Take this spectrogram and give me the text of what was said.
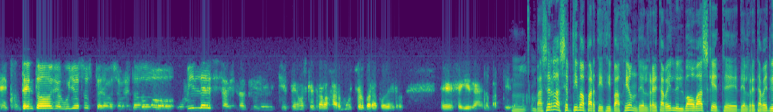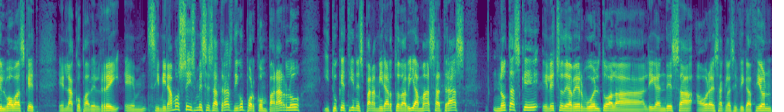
Eh, contentos y orgullosos, pero sobre todo humildes y sabiendo que, que tenemos que trabajar mucho para poder eh, seguir ganando partidos. Mm, va a ser la séptima participación del Retabet Bilbao Basket, eh, del Retabet Bilbao Basket en la Copa del Rey. Em, si miramos seis meses atrás, digo por compararlo, y tú que tienes para mirar todavía más atrás, ¿notas que el hecho de haber vuelto a la Liga Endesa, ahora esa clasificación,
